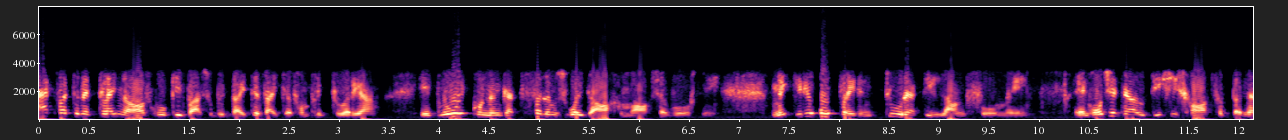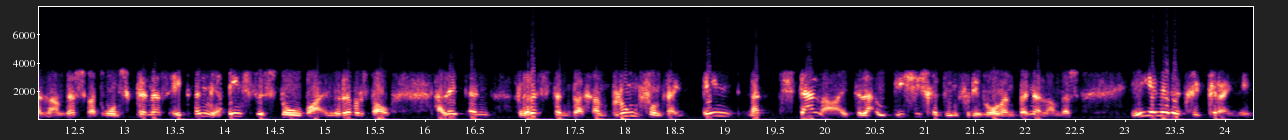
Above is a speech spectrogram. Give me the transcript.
Ek wat in 'n klein laerskooltjie was op die buitewyke van Pretoria, het nooit kon dink dat films ooit daar gemaak sou word nie. Met hierdie opleiding toer ek die land vol nê. En ons het nou audisies gehad vir binnelanders wat ons kinders het in Enste Stolbaai in Riversdal. Hulle het in Rustenburg en Bloemfontein en met Stella het hulle audisies gedoen vir die rol in binnelanders. Nie een het dit gekry nie.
